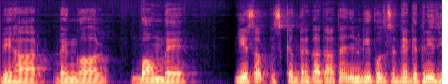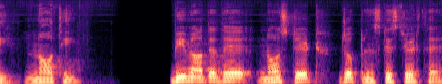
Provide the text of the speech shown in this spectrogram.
बिहार, बंगाल, बॉम्बे, ये सब इसके अंतर्गत आते हैं, जिनकी कुल संख्या कितनी थी? नौ थी। बी में आते थे नौ स्टेट, जो प्रिंसली स्टेट थे,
